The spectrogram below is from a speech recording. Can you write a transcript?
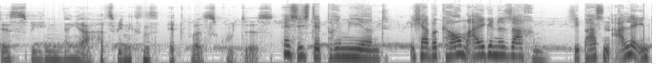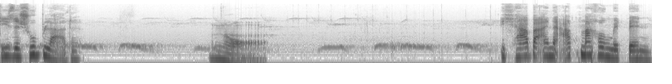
deswegen, naja, hat es wenigstens etwas Gutes. Es ist deprimierend. Ich habe kaum eigene Sachen. Sie passen alle in diese Schublade. No. Ich habe eine Abmachung mit Ben.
